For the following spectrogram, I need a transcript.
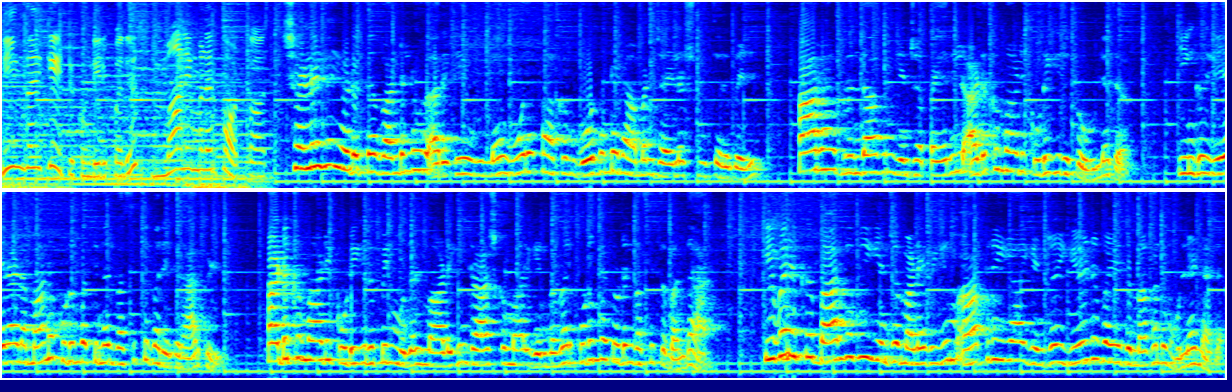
நீங்கள் கேட்டுக்கொண்டிருப்பது மாலைமலர் பாட்காஸ்ட். சென்னையை அடுத்த வண்டலூர் அருகே உள்ள ஊரப்பாக்கம் கோதண்டராமன் ஜெயலட்சுமி தெருவில் ஆரா பிருந்தாவன் என்ற பெயரில் அடுக்குமாடி குடியிருப்பு உள்ளது. இங்கு ஏராளமான குடும்பத்தினர் வசித்து வருகிறார்கள். அடுக்குமாடி குடியிருப்பின் முதல் மாடியில் ராஜ்குமார் என்பவர் குடும்பத்துடன் வசித்து வந்தார். இவருக்கு பார்கவி என்ற மனைவியும் ஆத்ரேயா என்ற ஏழு வயது மகளும் உள்ளனர்.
